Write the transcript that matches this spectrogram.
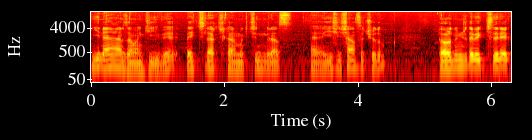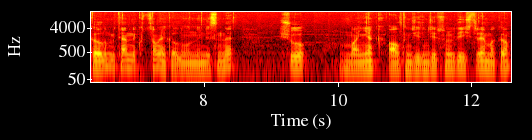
Yine her zamanki gibi bekçiler çıkarmak için biraz e, yeşil şans açıyordum. Dördüncü de bekçileri yakaladım. Bir tane de kutsama yakaladım onun öncesinde. Şu manyak 6. 7. hepsini bir değiştirelim bakalım.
